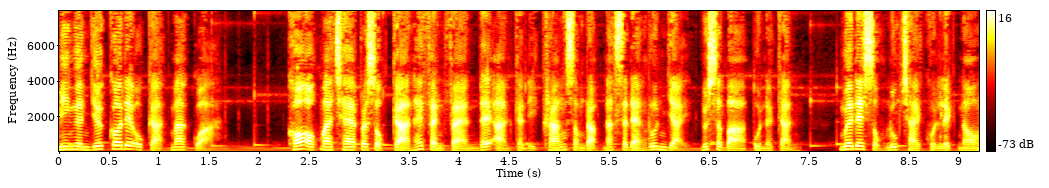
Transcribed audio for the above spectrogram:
มีเงินเยอะก็ได้โอกาสมากกว่า ขอออกมาแชร์ประสบการณ์ให้แฟนๆ ได้อ่านกันอีกครั้งสำหรับนักแสดงรุ่นใหญ่นุสบาปุณกัน เมื่อได้ส่งลูกชายคนเล็กน้อง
